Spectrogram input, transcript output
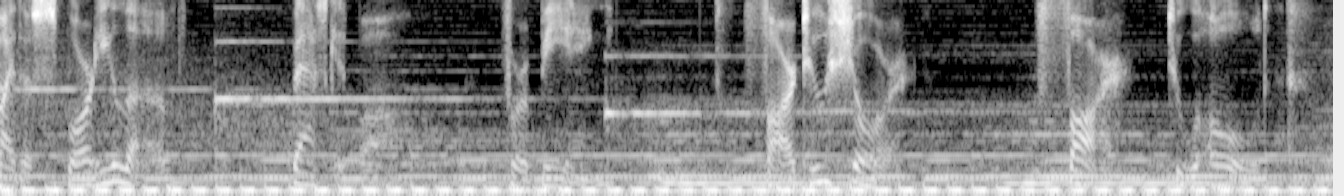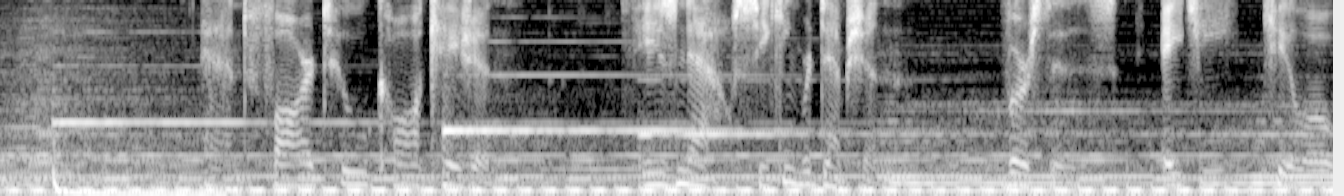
by the sport he loved, basketball, for being far too short, far too old, and far too Caucasian. He's now seeking redemption versus 80 kilo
